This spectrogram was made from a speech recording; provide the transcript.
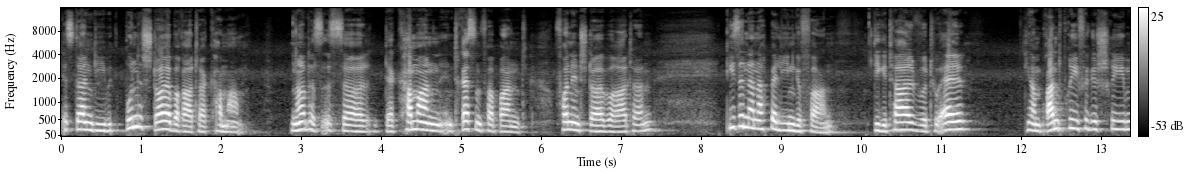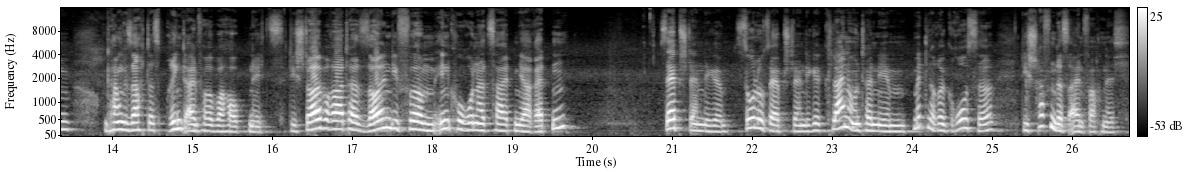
ist dann die Bundessteuerberaterkammer, ne, das ist äh, der Kammern-Interessenverband von den Steuerberatern, die sind dann nach Berlin gefahren. Digital, virtuell, die haben Brandbriefe geschrieben und haben gesagt, das bringt einfach überhaupt nichts. Die Steuerberater sollen die Firmen in Corona-Zeiten ja retten. Selbstständige, Solo-Selbstständige, kleine Unternehmen, mittlere, große, die schaffen das einfach nicht.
